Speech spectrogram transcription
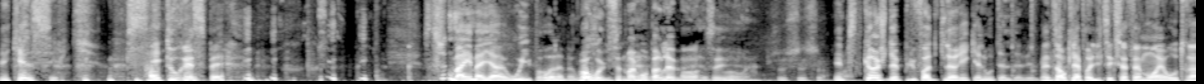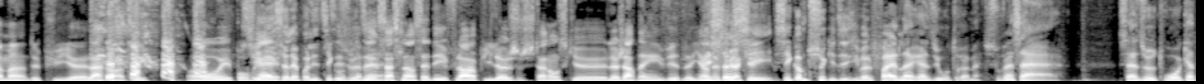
Mais quel cirque. Sans tout respect. C'est-tu de même ailleurs? Oui, probablement. Oui, oui, c'est de même au Parlement. Une petite coche de plus folklorique à l'hôtel de ville. Mais disons que la politique se fait moins autrement depuis euh, la rentrée. Ah oui, pour vrai. Sur la politique ça se lançait des fleurs, puis là, je, t'annonce que le jardin est vide. C'est comme tous ceux qui disent qu'ils veulent faire de la radio autrement. Souvent, ça, ça dure 3-4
